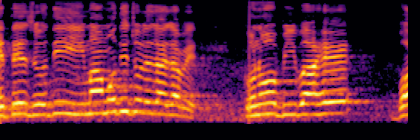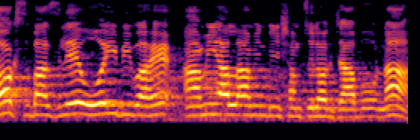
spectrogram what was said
এতে যদি ইমামতি চলে যায় যাবে কোনো বিবাহে বক্স বাজলে ওই বিবাহে আমি আল্লাহ আমিন বিন শামসুল হক যাব না।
